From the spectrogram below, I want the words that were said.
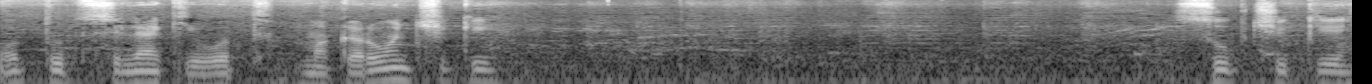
От тут всілякі от макарончики, супчики.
